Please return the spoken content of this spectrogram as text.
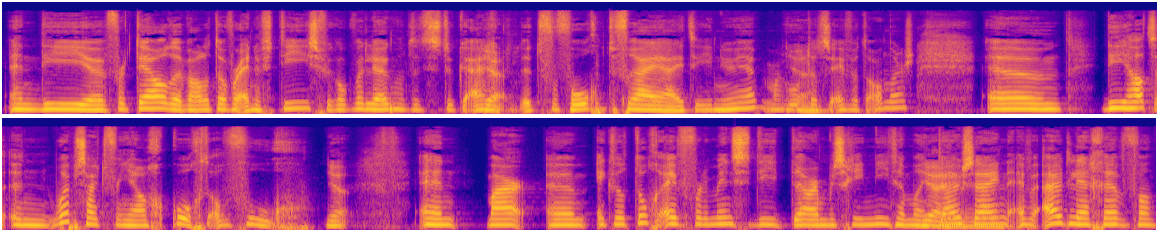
En die eh, vertelde, we hadden het over NFT's, vind ik ook wel leuk, want het is natuurlijk eigenlijk het vervolg op de vrijheid die je nu hebt. Maar goed, Ja. dat is even wat anders. Ehm, die had een website van jou gekocht al vroeg. ja. En, maar ehm, ik wil toch even voor de mensen die daar misschien niet helemaal in Ja, thuis ja, ja. zijn, even uitleggen van,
